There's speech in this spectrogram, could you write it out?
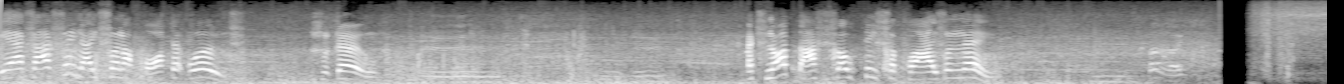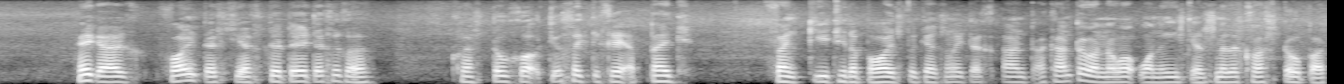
Yeah, it's actually nicer than I thought it was. So go. It's not that salty, surprisingly. Hey guys, find this yesterday. This is a crystal. Just like to say a big thank you to the boys for giving me this. And I can't remember what one of gives me the crystal, but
